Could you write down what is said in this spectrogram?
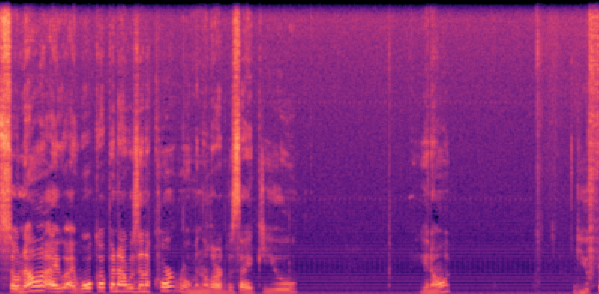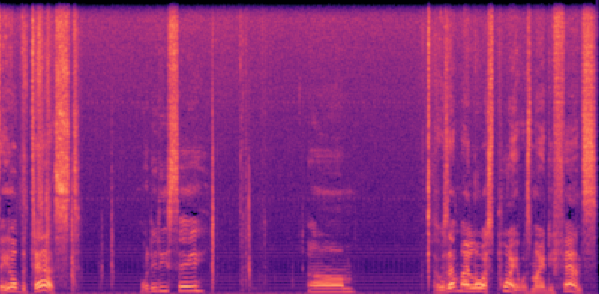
so now I, I woke up and I was in a courtroom, and the Lord was like, You, you know, you failed the test. What did he say? Um, I was at my lowest point, was my defense.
